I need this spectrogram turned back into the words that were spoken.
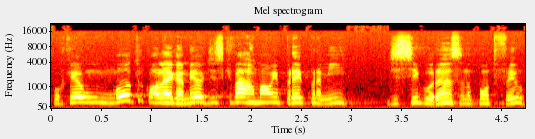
Porque um outro colega meu disse que vai arrumar um emprego para mim, de segurança no ponto frio.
